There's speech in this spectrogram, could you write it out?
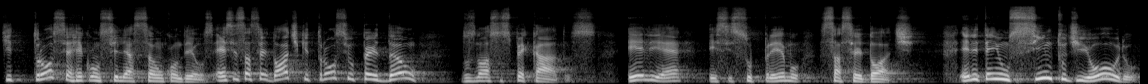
que trouxe a reconciliação com Deus. É esse sacerdote que trouxe o perdão dos nossos pecados. Ele é esse supremo sacerdote. Ele tem um cinto de ouro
